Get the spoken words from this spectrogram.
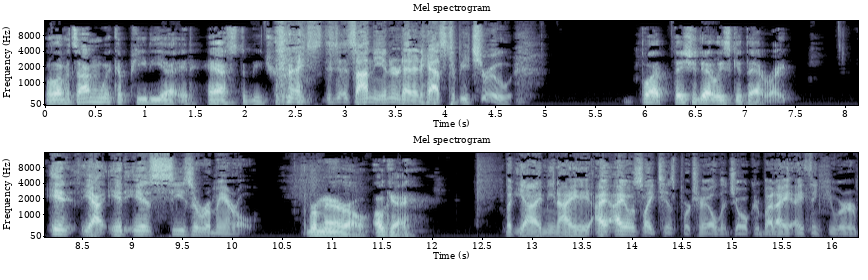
well, if it's on Wikipedia, it has to be true. it's, on the internet. It has to be true. but they should at least get that right. It yeah, it is Cesar Romero. Romero, okay. But yeah, I mean, I, I, I always liked his portrayal of the Joker, but I, I think you were,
